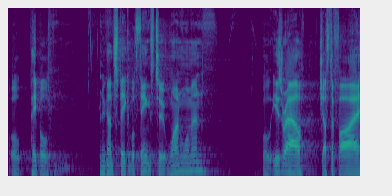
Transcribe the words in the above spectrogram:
well, people doing unspeakable things to one woman? Will Israel justify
